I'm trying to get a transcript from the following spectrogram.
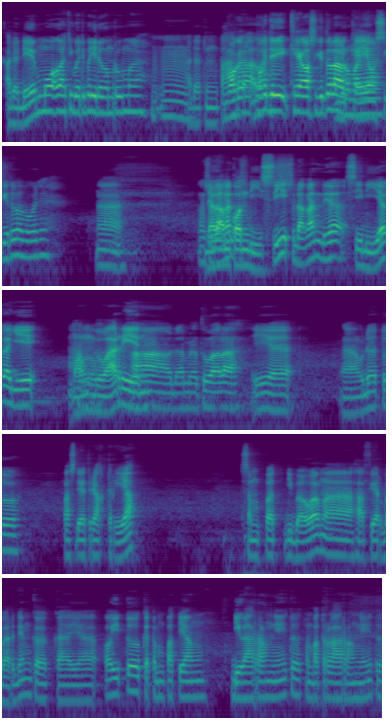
ada demo lah tiba-tiba di dalam rumah Mm-mm. ada tentara Pokoknya, lah pokoknya jadi chaos gitu lah Jadi rumahnya. chaos gitu lah pokoknya nah Nah, dalam sedangkan- kondisi sedangkan dia si dia lagi mau ngeluarin ah udah ambil tua lah. Iya. Nah, udah tuh pas dia teriak-teriak sempet dibawa sama Javier Bardem ke kayak oh itu ke tempat yang dilarangnya itu, tempat terlarangnya itu,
